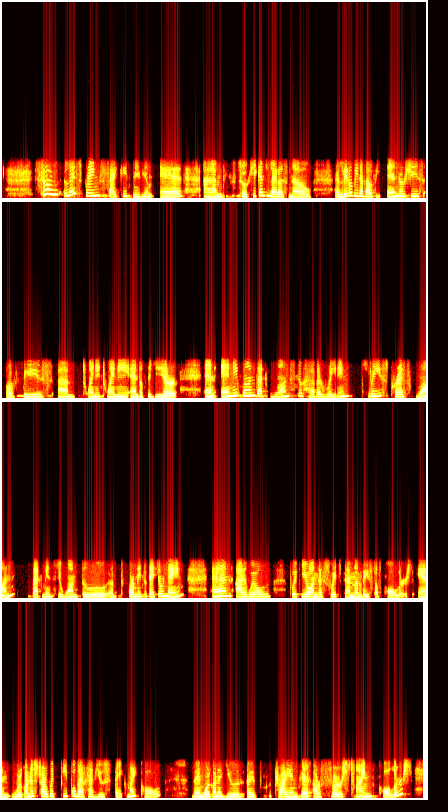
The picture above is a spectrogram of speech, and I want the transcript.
So let's bring Psychic Medium Ed and so he can let us know a little bit about the energies of this um, 2020 end of the year. And anyone that wants to have a reading, please press 1 that means you want to uh, for me to take your name and i will put you on the switch and the list of callers. And we're going to start with people that have used take my call. Then we're going to use uh, try and get our first time callers.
